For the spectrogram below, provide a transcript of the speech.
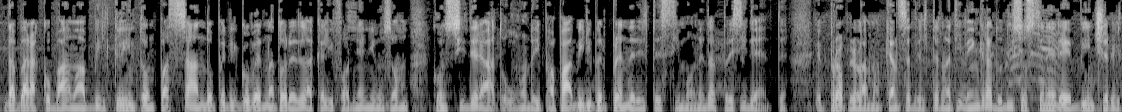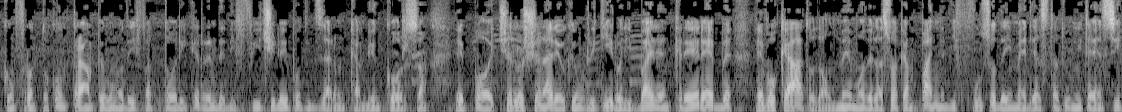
da Barack Obama a Bill Clinton, passando per il governatore della California Newsom, considerato uno dei papabili per prendere il testimone dal presidente. E proprio la mancanza di alternative in grado di sostenere e vincere il confronto con Trump è uno dei fattori che rende difficile ipotizzare un cambio in corsa. E poi c'è lo lo scenario che un ritiro di Biden creerebbe, evocato da un memo della sua campagna diffuso dai media statunitensi.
